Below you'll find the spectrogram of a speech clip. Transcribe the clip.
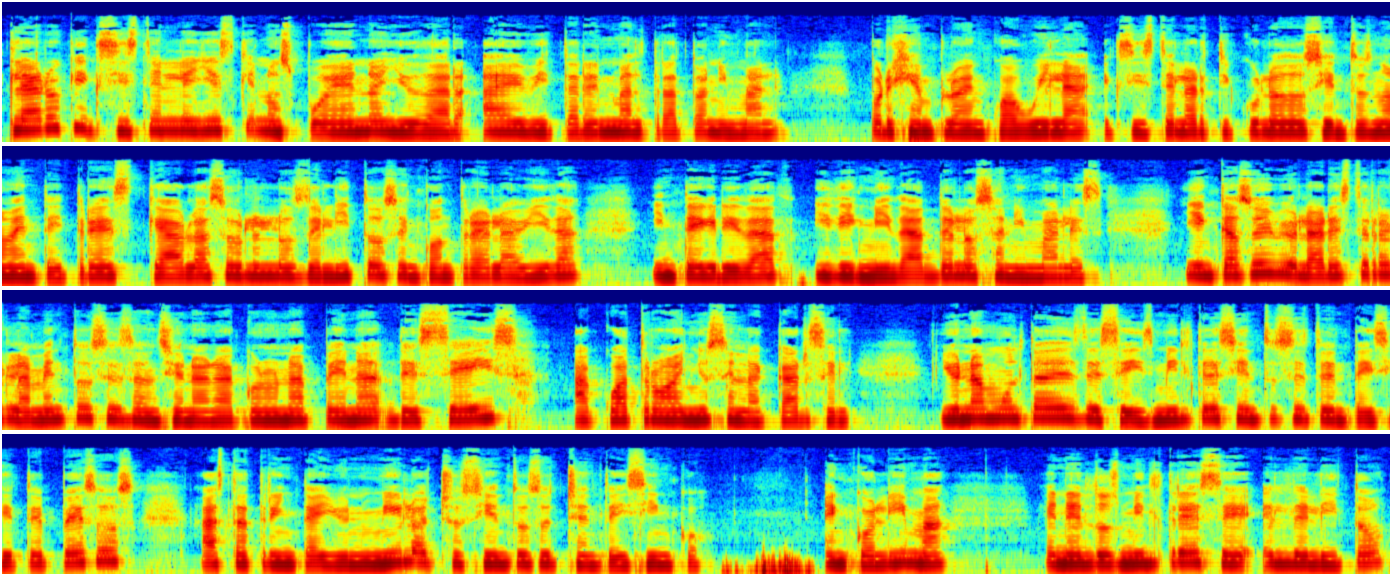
Claro que existen leyes que nos pueden ayudar a evitar el maltrato animal. Por ejemplo, en Coahuila existe el artículo 293 que habla sobre los delitos en contra de la vida, integridad y dignidad de los animales, y en caso de violar este reglamento se sancionará con una pena de seis a cuatro años en la cárcel y una multa desde 6.377 pesos hasta 31.885. En Colima, en el 2013, el delito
